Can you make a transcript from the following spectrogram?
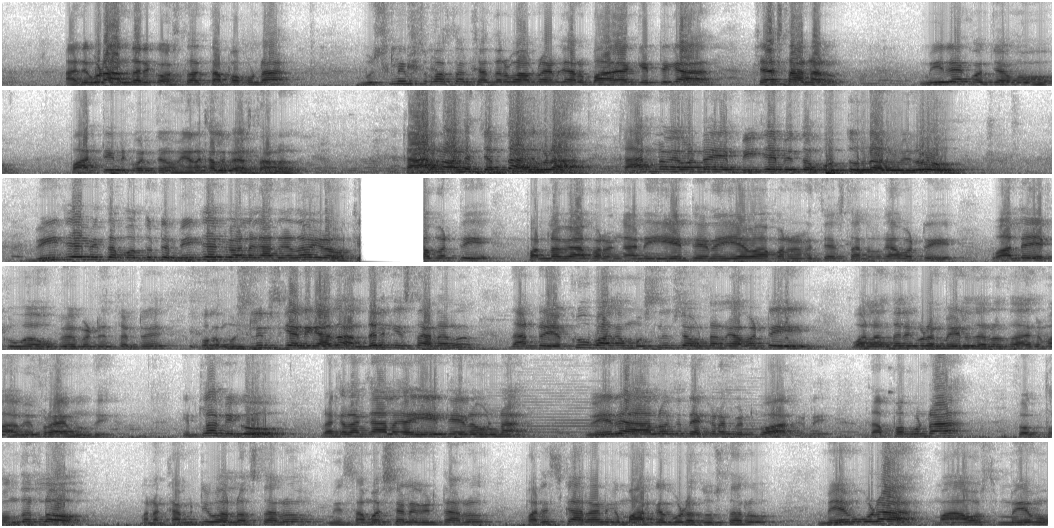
అది కూడా అందరికీ వస్తుంది. తప్పకుండా ముస్లిమ్స్ కోసం చంద్రబాబు నాయుడు గారు బాగా గట్టిగా చేస్తా అన్నారు. మీరే కొంచెము పార్టీని కొంచెం వెనకలు వేస్తున్నారు కారణం అంటే చెప్తా అది కూడా. కారణం ఏమంటే బీజేపీతో పొత్తున్నారు మీరు. బీజేపీతో పొత్తుంటే బీజేపీ వాళ్ళు కాదు కదా ఈడ కాబట్టి పండ్ల వ్యాపారం కానీ ఏంటైనా ఏ వ్యాపారం చేస్తున్నారు కాబట్టి వాళ్ళే ఎక్కువగా ఉపయోగపెడుతుంటే ఒక ముస్లిమ్స్కి అని కాదు అందరికీ ఇస్తున్నారు దాంట్లో ఎక్కువ భాగం ముస్లిమ్సే ఉంటారు కాబట్టి వాళ్ళందరికీ కూడా మేలు జరుగుతుందని మా అభిప్రాయం ఉంది. ఇట్లా మీకు రకరకాలుగా ఏంటైనా ఉన్నా వేరే ఆలోచన ఎక్కడ పెట్టుకోవాకండి. తప్పకుండా తొందరలో మన కమిటీ వాళ్ళు వస్తారు మీ సమస్యలు వింటారు పరిష్కారానికి మార్గం కూడా చూస్తారు. మేము కూడా మా అవసరం మేము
